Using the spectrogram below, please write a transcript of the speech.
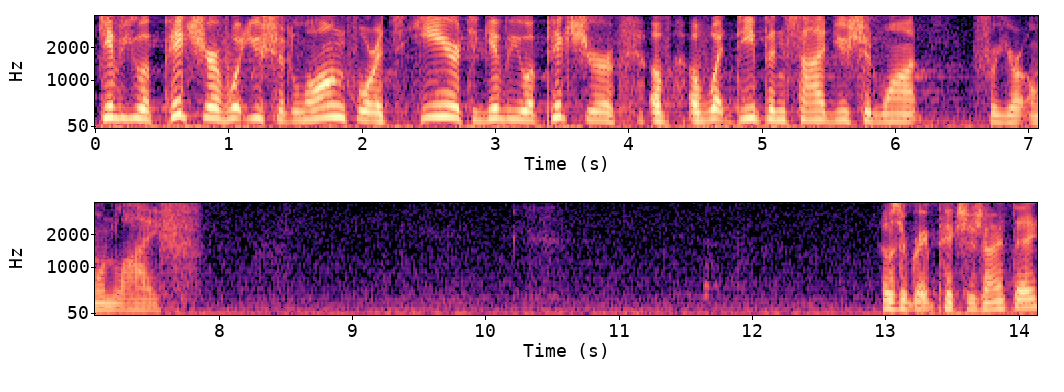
give you a picture of what you should long for. It's here to give you a picture of, of what deep inside you should want for your own life. Those are great pictures, aren't they?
